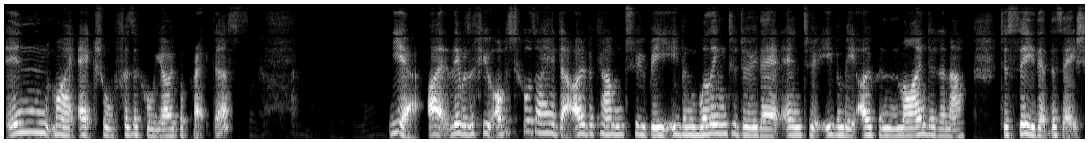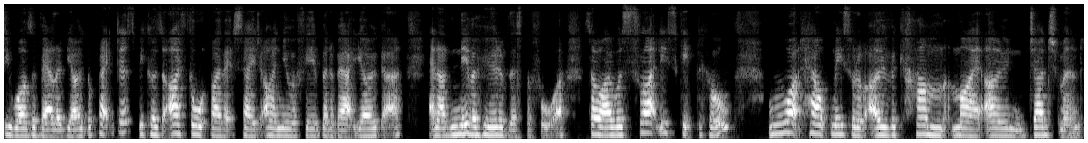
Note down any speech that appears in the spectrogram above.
in my actual physical yoga practice yeah, I, there was a few obstacles I had to overcome to be even willing to do that and to even be open-minded enough to see that this actually was a valid yoga practice because I thought by that stage I knew a fair bit about yoga and I'd never heard of this before. So I was slightly skeptical. What helped me sort of overcome my own judgment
